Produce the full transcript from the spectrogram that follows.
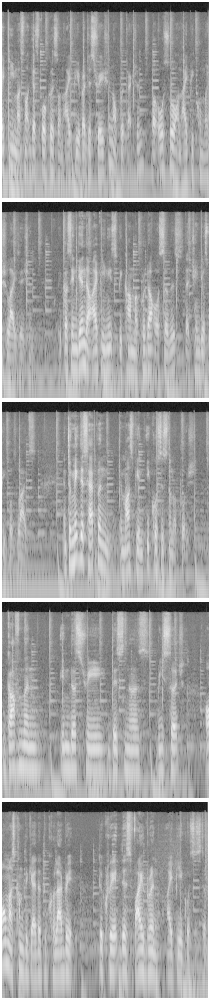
IP must not just focus on IP registration or protection, but also on IP commercialization. Because in the end, the IP needs to become a product or service that changes people's lives. And to make this happen, there must be an ecosystem approach. Government, industry, business, research, all must come together to collaborate to create this vibrant IP ecosystem.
